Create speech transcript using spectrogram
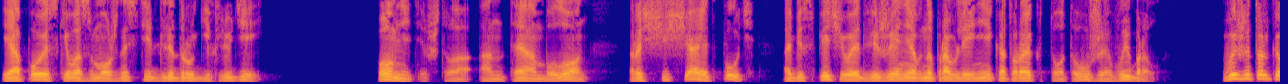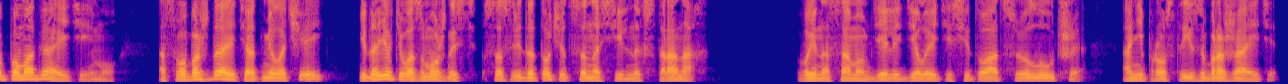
и о поиске возможностей для других людей. Помните, что антеамбулон расчищает путь, обеспечивая движение в направлении, которое кто-то уже выбрал. Вы же только помогаете ему, освобождаете от мелочей и даете возможность сосредоточиться на сильных сторонах. Вы на самом деле делаете ситуацию лучше, а не просто изображаете.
